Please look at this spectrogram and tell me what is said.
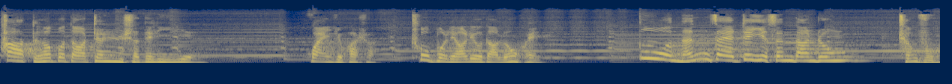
他得不到真实的利益。换一句话说，出不了六道轮回，不能在这一生当中成佛，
